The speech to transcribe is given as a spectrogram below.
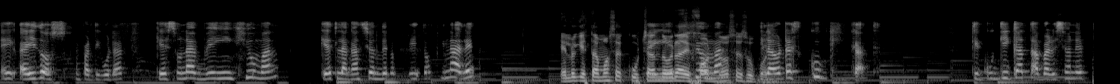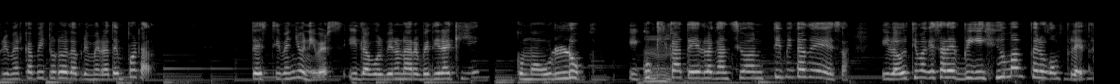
eh, hay dos en particular, que es una Being Human, que es la canción de los créditos finales, Es lo que estamos escuchando Being ahora de Human, fondo, se y supone. la otra es Cookie Cat. Que Cookie Cat apareció en el primer capítulo de la primera temporada de Steven Universe y la volvieron a repetir aquí como un loop. Y Cookie Mm. Cat es la canción típica de esa. Y la última que sale es Being Human, pero completa.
